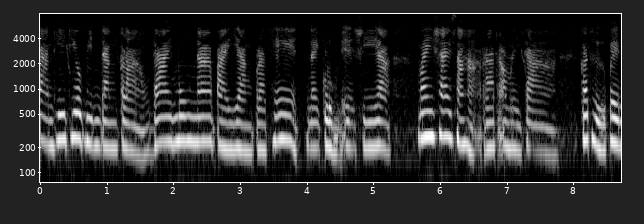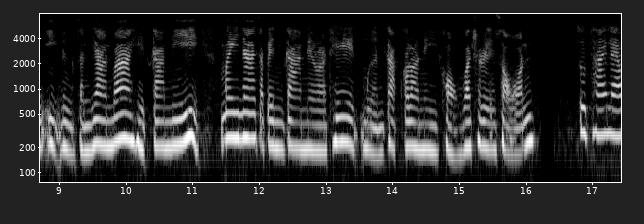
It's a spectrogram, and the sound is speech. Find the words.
การที่เที่ยวบินดังกล่าวได้มุ่งหน้าไปยังประเทศในกลุ่มเอเชีย ไม่ใช่สหรัฐอเมริกา ก็ถือเป็นอีกหนึ่งสัญญาณว่าเหตุการณ์นี้ ไม่น่าจะเป็นการเนรเทศเหมือนกับกรณีของวัชเรศร สุดท้ายแล้ว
